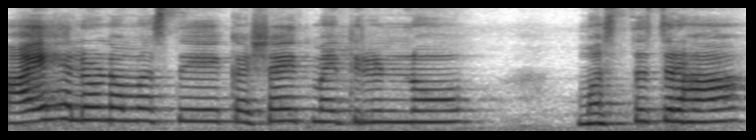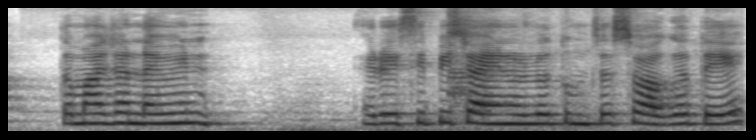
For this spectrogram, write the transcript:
हाय हॅलो नमस्ते. कशा आहेत मैत्रिणींनो? मस्तच राहा. तर माझ्या नवीन रेसिपी चॅनलवर तुमचं स्वागत आहे.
